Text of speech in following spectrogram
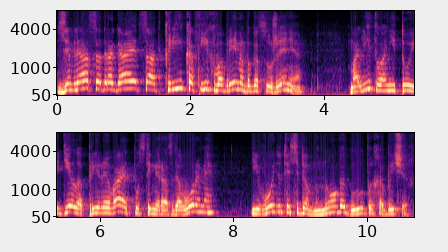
Земля содрогается от криков их во время богослужения. Молитву они то и дело прерывают пустыми разговорами и вводят из себя много глупых обычаев.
